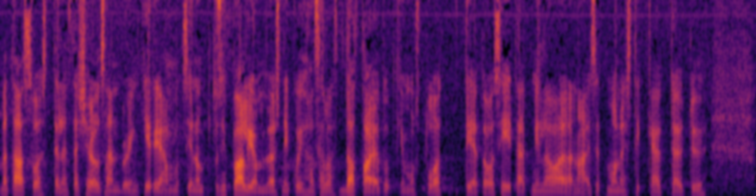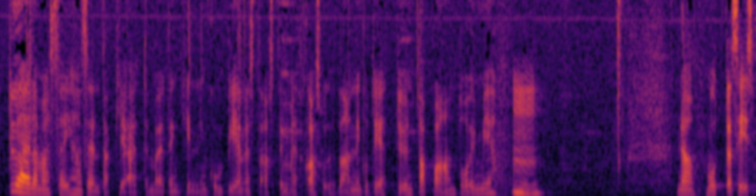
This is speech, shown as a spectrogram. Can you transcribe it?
mä taas suosittelen sitä Sheryl Sandbergin kirjaa, mutta siinä on tosi paljon myös niin kuin ihan sellaista dataa ja tutkimustietoa siitä, että millä lailla naiset monesti käyttäytyy työelämässä ihan sen takia, että me jotenkin niin kuin pienestä asti meidät kasvatetaan niin kuin tiettyyn tapaan toimia. Mm. No, mutta siis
